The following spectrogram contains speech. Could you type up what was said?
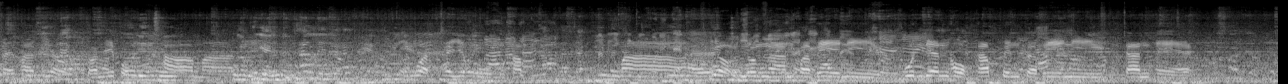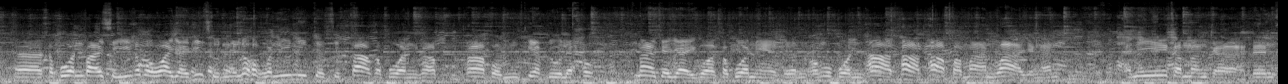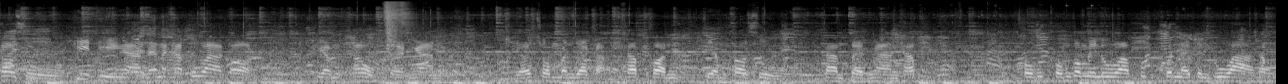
พาเที่ยวตอนนี้ผมพามาทุกท่านเลยนะครับแขกจังหวัดชัยภูมิครับ มาเที่ยวชมงานประเพณีบุญเดือนหกครับ เป็นประเพณีการแห่เอ่อขบวนบายสีเขาบอกว่าใหญ่ที่สุดในโลกวันนี้มี 79 ขบวนครับ ถ้าผมเทียบดูแล้ว น่าจะใหญ่กว่าขบวนแห่เดินของอุบลถ้าถ้าถ้าประมาณว่าอย่างนั้น อันนี้กำลังจะเดินเข้าสู่พิธีงานแล้วนะครับผู้ว่าก็ เตรียมเข้าเปิดงาน เดี๋ยวชมบรรยากาศครับก่อนเตรียมเข้าสู่การเปิดงานครับ ผมผมก็ไม่รู้ว่าคนไหนเป็นผู้ว่าครับ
